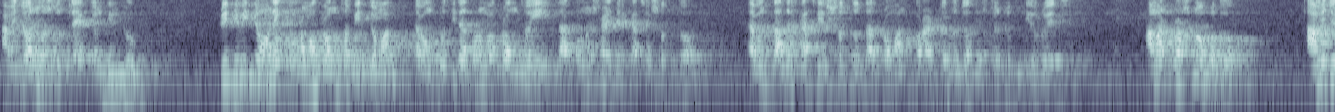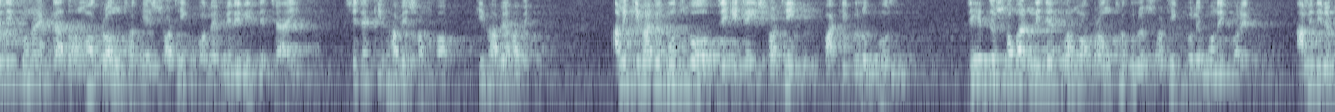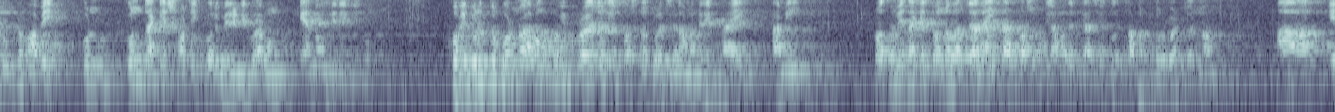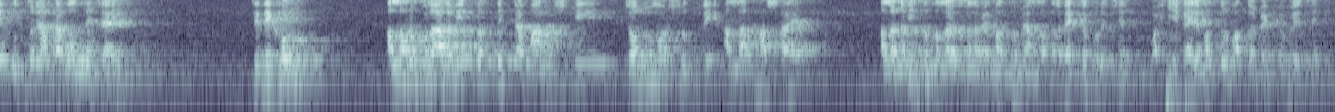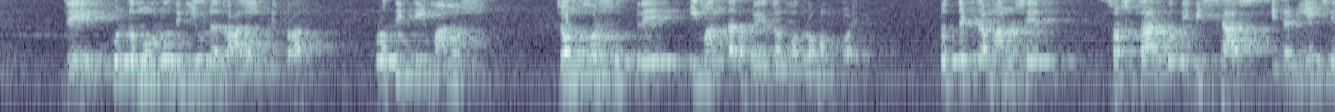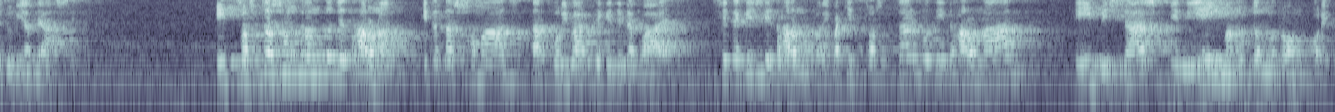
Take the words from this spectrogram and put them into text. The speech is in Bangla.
আমি জন্মসূত্রে একজন হিন্দু। পৃথিবীতে অনেক ধর্মগ্রন্থ বিদ্যমান এবং প্রতিটা ধর্মগ্রন্থই তার অনুসারীদের কাছে সত্য এবং তাদের কাছে এর সত্যতার প্রমাণ করার জন্য যথেষ্ট যুক্তিও রয়েছে। আমার প্রশ্ন হলো, আমি যদি কোনো একটা ধর্মগ্রন্থকে সঠিক বলে মেনে নিতে চাই, সেটা কীভাবে সম্ভব? কীভাবে হবে? আমি কীভাবে বুঝব যে এটাই সঠিক, বাকিগুলো ভুল? যেহেতু সবার নিজের ধর্মগ্রন্থগুলো সঠিক বলে মনে করেন। আমি নিরপেক্ষভাবে কোন, কোনটাকে সঠিক বলে মেনে নিব এবং কেন মেনে নিব? খুবই গুরুত্বপূর্ণ এবং খুবই প্রয়োজনীয় প্রশ্ন করেছেন আমাদের এই ভাই। আমি প্রথমে তাকে ধন্যবাদ জানাই তার প্রশ্নটি আমাদের কাছে উপস্থাপন করবার জন্য। এর উত্তরে আমরা বলতে চাই যে দেখুন, আল্লাহ রবুল্লা আলমীর প্রত্যেকটা মানুষকে জন্মসূত্রে আল্লাহর ভাষায় আল্লাহ নবী সাল্লা সাল্লামের মাধ্যমে আল্লাহ তালা ব্যক্ত করেছেন। ওয়াহিয়ে গাইরে মাত্র মাধ্যমে ব্যক্ত হয়েছে। যে কুল্লু মৌলুদ্দিন ইউলাদু আলাল ফিতরা, প্রতিটি মানুষ জন্মসূত্রে ইমানদার হয়ে জন্মগ্রহণ করে। প্রত্যেকটা মানুষের স্রষ্টার প্রতি বিশ্বাস এটা নিয়েই সে দুনিয়াতে আসে। এই স্রষ্টা সংক্রান্ত যে ধারণা, এটা তার সমাজ, তার পরিবার থেকে যেটা পায়, সেটাকেই সে ধারণ করে। বাকি স্রষ্টার প্রতি ধারণার এই বিশ্বাসকে নিয়েই মানুষ জন্মগ্রহণ করে।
